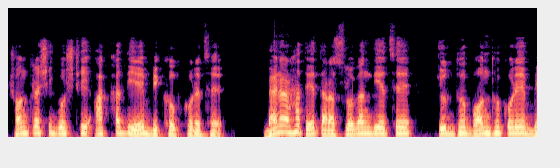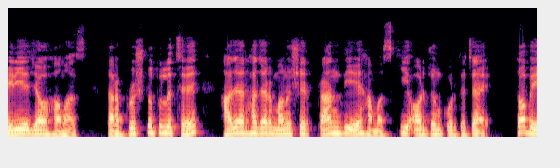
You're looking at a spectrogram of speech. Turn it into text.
সন্ত্রাসী গোষ্ঠী আখ্যা দিয়ে বিক্ষোভ করেছে। ব্যানার হাতে তারা স্লোগান দিয়েছে, যুদ্ধ বন্ধ করে বেরিয়ে যাও হামাস। তারা প্রশ্ন তুলেছে, হাজার হাজার মানুষের প্রাণ দিয়ে হামাস কি অর্জন করতে চায়? তবে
